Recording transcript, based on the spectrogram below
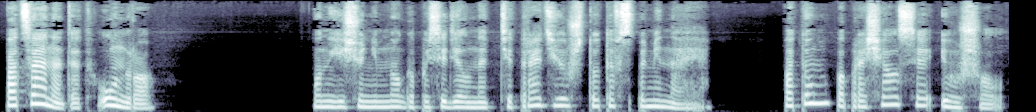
Пацан этот, Унро. Он еще немного посидел над тетрадью, что-то вспоминая. Потом попрощался и ушел.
